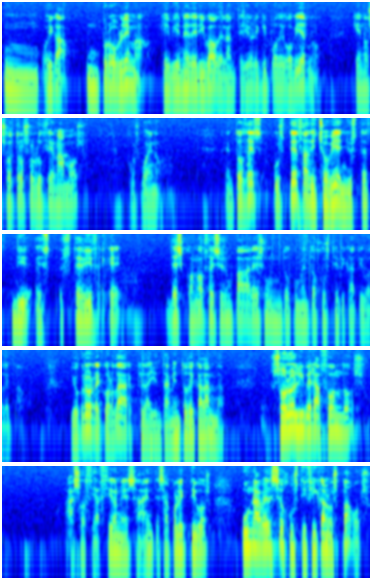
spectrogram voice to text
mm, oiga, un problema que viene derivado del anterior equipo de gobierno que nosotros solucionamos, pues bueno. Entonces, usted ha dicho bien y usted, usted dice que desconoce si un pagaré es un documento justificativo de pago. Yo creo recordar que el Ayuntamiento de Calanda solo libera fondos a asociaciones, a entes, a colectivos, una vez se justifican los pagos.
